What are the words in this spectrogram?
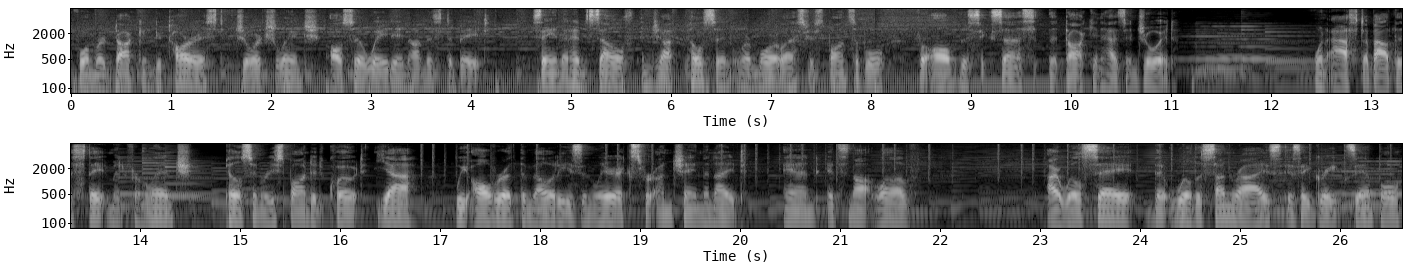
Former Dokken guitarist George Lynch also weighed in on this debate, saying that himself and Jeff Pilson were more or less responsible for all of the success that Dokken has enjoyed. When asked about this statement from Lynch, Pilson responded, quote, Yeah, we all wrote the melodies and lyrics for Unchain the Night, and It's Not Love. I will say that Will the Sunrise is a great example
